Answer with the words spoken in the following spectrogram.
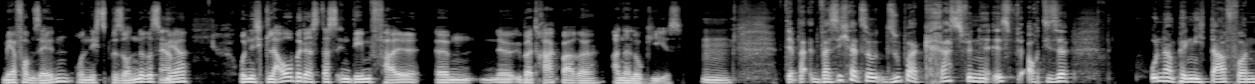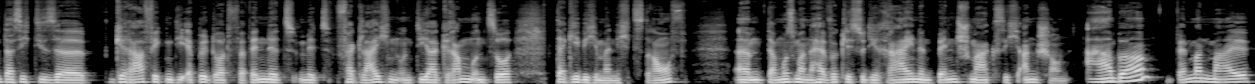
mehr vom selben und nichts Besonderes ja. mehr. Und ich glaube, dass das in dem Fall ähm, eine übertragbare Analogie ist. Mhm. Der, was ich halt so super krass finde, ist auch diese, unabhängig davon, dass ich diese Grafiken, die Apple dort verwendet, mit Vergleichen und Diagrammen und so, da gebe ich immer nichts drauf. Ähm, da muss man nachher wirklich so die reinen Benchmarks sich anschauen. Aber wenn man mal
